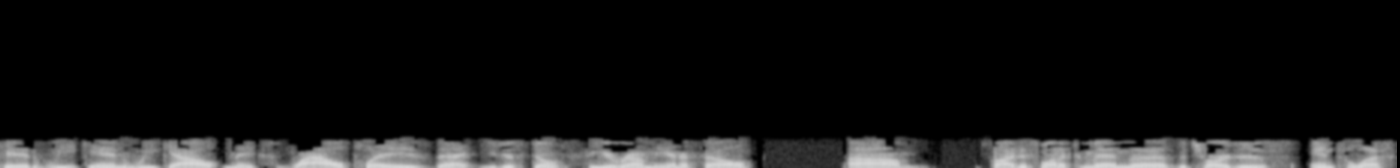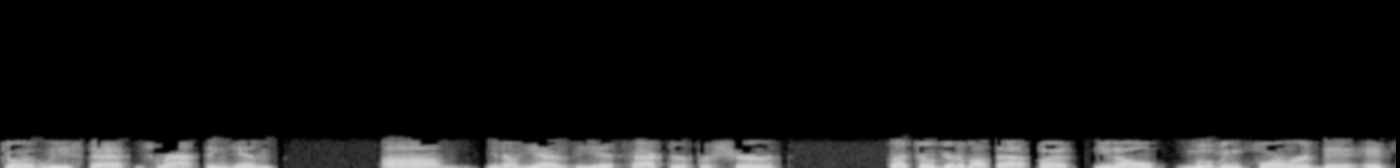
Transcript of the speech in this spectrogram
kid week in, week out makes wow plays that you just don't see around the NFL. Um, so I just want to commend the, the Chargers and Telesco at least at drafting him. Um, you know, he has the it factor for sure. So I feel good about that. But, you know, moving forward, it's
